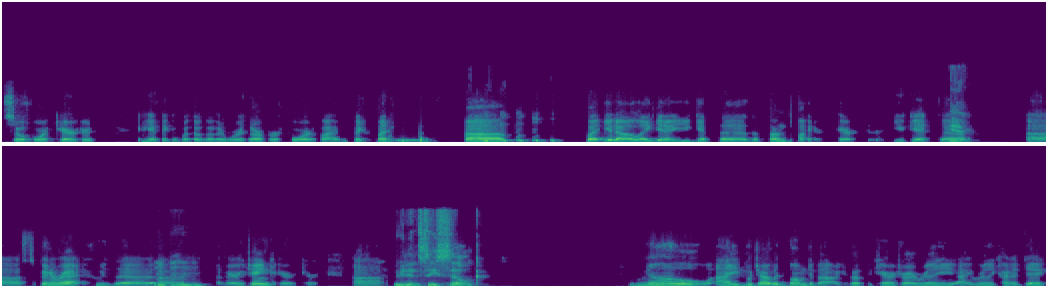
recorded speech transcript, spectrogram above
so forth characters. I can't think of what those other words are for four, five, and six, but um, but you know, like you know, you get the the Sun Spider character, you get uh, Yeah. uh, Spinneret, who's the uh, Mhm. a Mary Jane character. Uh, we didn't see Silk. No, I which I was bummed about because that's the character I really I really kind of dig.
